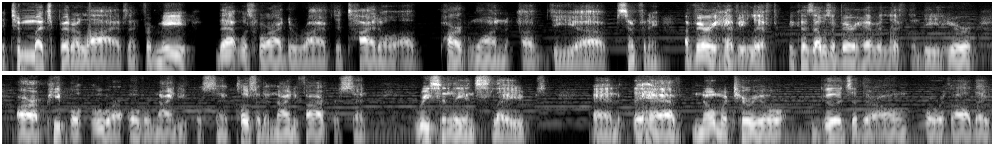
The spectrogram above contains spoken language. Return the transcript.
into much better lives. And for me, that was where I derived the title of part one of the uh, symphony, a very heavy lift, because that was a very heavy lift indeed. Here are people who are over 90%, closer to 95% recently enslaved, and they have no material goods of their own wherewithal. They,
